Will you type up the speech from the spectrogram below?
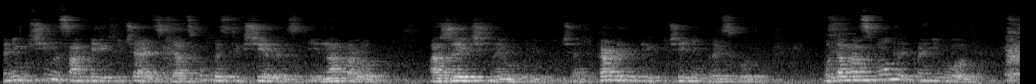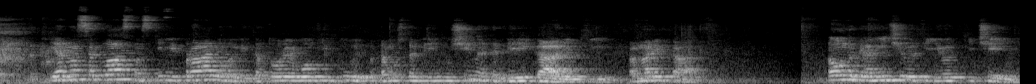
Это не мужчина сам переключает себя от скупости к щедрости и наоборот, а женщина его переключает. Как это переключение происходит? Вот она смотрит на него, и она согласна с теми правилами, которые он диктует, потому что мужчина это берега реки, она река. А он ограничивает ее течение.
